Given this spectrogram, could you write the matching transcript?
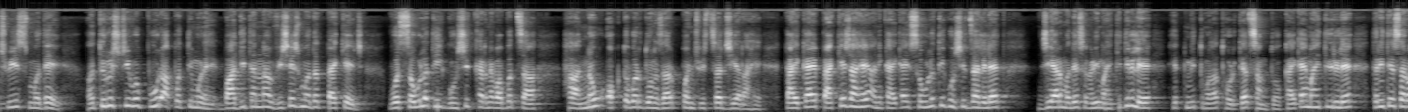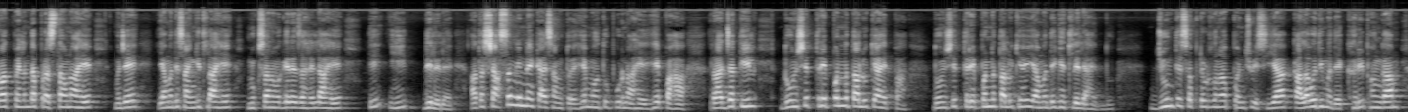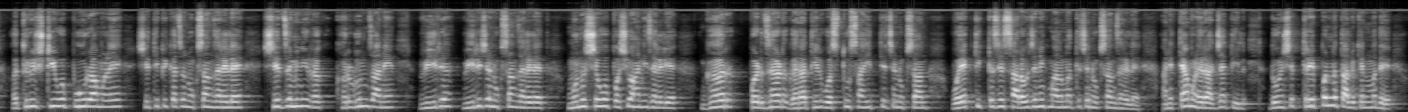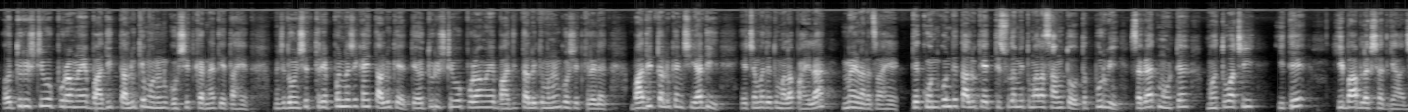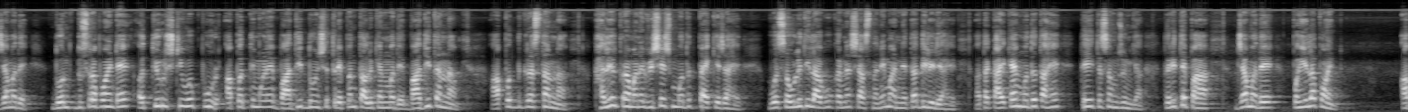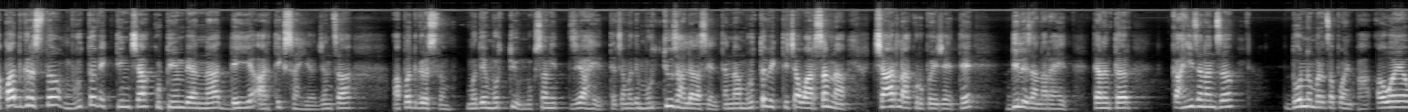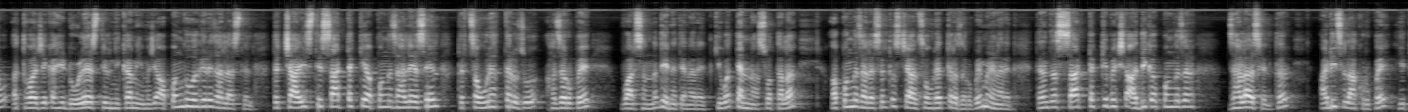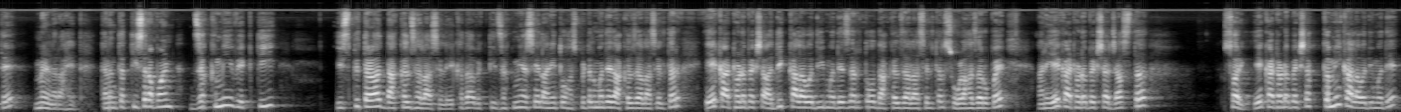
पंचवीसमध्ये अतिवृष्टी व पूर आपत्तीमुळे बाधितांना विशेष मदत पॅकेज व सवलती घोषित करण्याबाबतचा हा नऊ ऑक्टोबर दोन हजार पंचवीसचा जी आर आहे. काय काय पॅकेज आहे आणि काय काय सवलती घोषित झालेल्या आहेत जी आरमध्ये सगळी माहिती दिली आहे हे मी तुम्हाला थोडक्यात सांगतो. काय काय माहिती दिली आहे तर इथे सर्वात पहिल्यांदा प्रस्तावना आहे म्हणजे यामध्ये सांगितलं आहे नुकसान वगैरे झालेलं आहे ती ही दिलेलं आहे. आता शासन निर्णय काय सांगतोय हे महत्त्वपूर्ण आहे हे पहा. राज्यातील दोनशे त्रेपन्न तालुके आहेत पहा. दोनशे त्रेपन्न तालुके यामध्ये घेतलेले आहेत. जून ते सप्टेंबर दोन हजार पंचवीस या कालावधीमध्ये खरीप हंगाम अतिवृष्टी व पुरामुळे शेती पिकाचं नुकसान झालेलं आहे. शेतजमिनी र खरडून जाणे विहीर विहिरीचे नुकसान झालेले आहेत मनुष्य व पशुहानी झालेली आहे. घर पडझड घरातील वस्तू साहित्याचे नुकसान वैयक्तिक तसेच सार्वजनिक मालमत्तेचे नुकसान झालेले आहे. आणि त्यामुळे राज्यातील दोनशे त्रेपन्न तालुक्यांमध्ये अतिवृष्टी व पुरामुळे बाधित तालुके म्हणून घोषित करण्यात येत आहेत. म्हणजे दोनशे त्रेपन्न जे काही तालुके आहेत ते अतिवृष्टी व पुरामुळे बाधित तालुके म्हणून घोषित केलेले आहेत. बाधित तालुक्यांची यादी याच्यामध्ये तुम्हाला पाहायला मिळणारच आहे. ते कोणकोणते तालुके आहेत ते सुद्धा मी तुम्हाला सांगतो. तर पूर्वी सगळ्यात मोठं महत्त्वाची इथे ही बाब लक्षात घ्या ज्यामध्ये दोन दुसरा पॉईंट आहे अतिवृष्टी व पूर आपत्तीमुळे बाधित दोनशे त्रेपन्न तालुक्यांमध्ये बाधितांना आपदग्रस्तांना खालीलप्रमाणे विशेष मदत पॅकेज आहे व सवलती लागू करण्यास शासनाने मान्यता दिलेली आहे. आता काय काय मदत आहे ते इथे समजून घ्या. तर इथे पहा ज्यामध्ये पहिला पॉईंट आपदग्रस्त मृत व्यक्तींच्या कुटुंबियांना देय आर्थिक सहाय्य ज्यांचा आपदग्रस्त मध्ये मृत्यू नुकसानीत जे आहे त्याच्यामध्ये मृत्यू झालेला असेल त्यांना मृत व्यक्तीच्या वारसांना चार लाख रुपये जे आहेत ते दिले जाणार आहेत. त्यानंतर काही जणांचं दोन नंबरचा पॉईंट पहा. अवयव अथवा जे काही डोळे असतील निकामी म्हणजे अपंग वगैरे झालं असेल तर चाळीस ते साठ टक्के अपंग झाले असेल तर चौऱ्याहत्तर जो हजार रुपये वारसांना देण्यात येणार आहेत. किंवा त्यांना स्वतःला अपंग झाले असेल तर चार चौऱ्याहत्तर हजार रुपये मिळणार आहेत. त्यानंतर साठ टक्केपेक्षा अधिक अपंग जर झाला असेल तर अडीच लाख रुपये इथे मिळणार आहेत. त्यानंतर तिसरा पॉईंट जखमी व्यक्ती इस्पितळात दाखल झाला असेल. एखादा व्यक्ती जखमी असेल आणि तो हॉस्पिटलमध्ये दाखल झाला असेल तर एक आठवड्यापेक्षा अधिक कालावधीमध्ये जर तो दाखल झाला असेल तर सोळा हजार रुपये आणि एक आठवड्यापेक्षा जास्त सॉरी एक आठवड्यापेक्षा कमी कालावधीमध्ये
